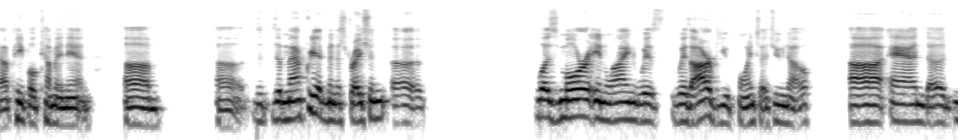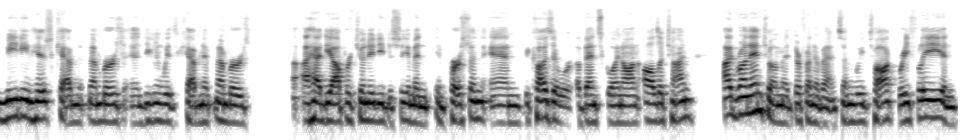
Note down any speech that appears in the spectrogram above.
uh, people coming in. Um, uh, the, the, Macri administration uh, was more in line with with our viewpoints, as you know, uh, and uh, meeting his cabinet members and dealing with cabinet members. I had the opportunity to see him in, in person, and because there were events going on all the time, I'd run into him at different events, and we'd talk briefly and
